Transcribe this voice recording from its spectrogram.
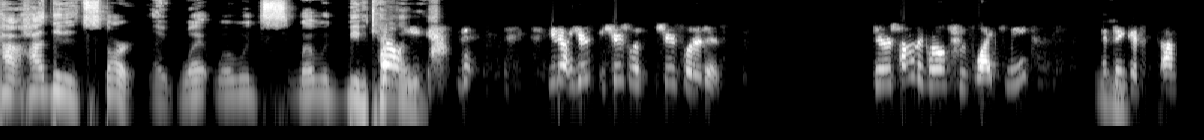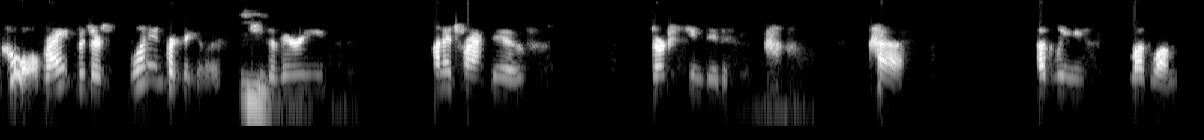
how how did it start? Like what what would what would be the Well, catalyst? you, you know, here's what it is. There are some of the girls who liked me and Mhm. think it's I'm cool, right? But there's one in particular. Mhm. She's a very unattractive, dark-skinned, uh, ugly Muslim,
